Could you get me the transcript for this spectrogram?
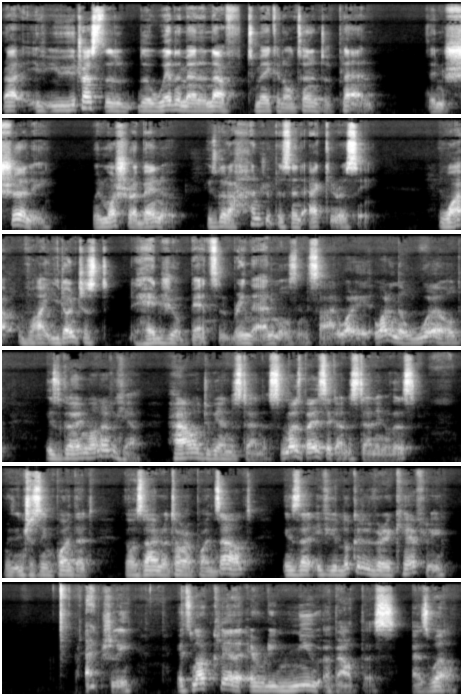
right? If you, you trust the, the weatherman enough to make an alternative plan, then surely when Moshe Rabbeinu, who's got 100% accuracy, why, why you don't just hedge your bets and bring the animals inside? What, what in the world is going on over here? How do we understand this? The most basic understanding of this, an interesting point that the Oznaim Torah points out, is that if you look at it very carefully, actually, it's not clear that everybody knew about this as well.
